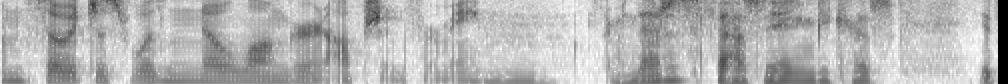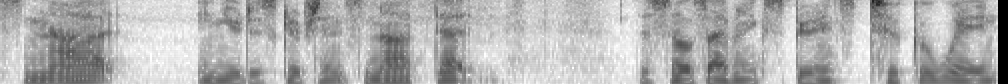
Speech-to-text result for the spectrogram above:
And so it just was no longer an option for me. Hmm. I mean, that is fascinating because it's not in your description, it's not that the psilocybin experience took away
